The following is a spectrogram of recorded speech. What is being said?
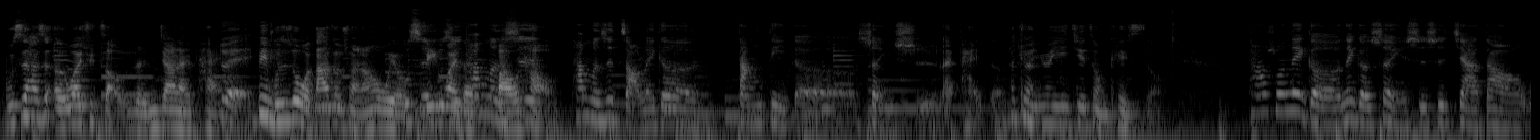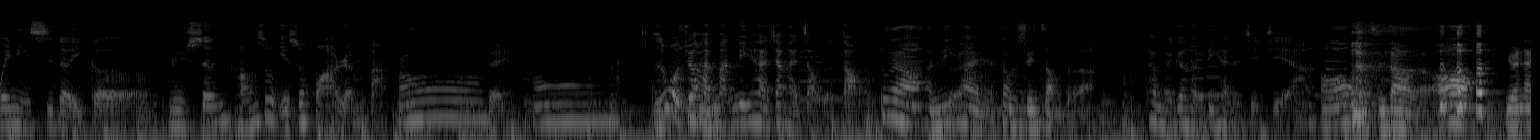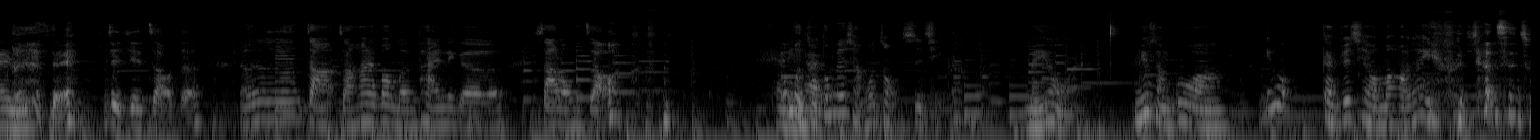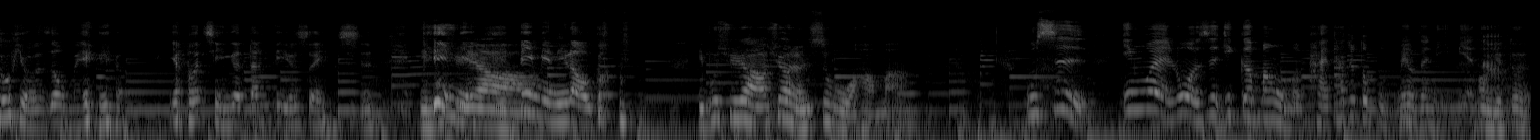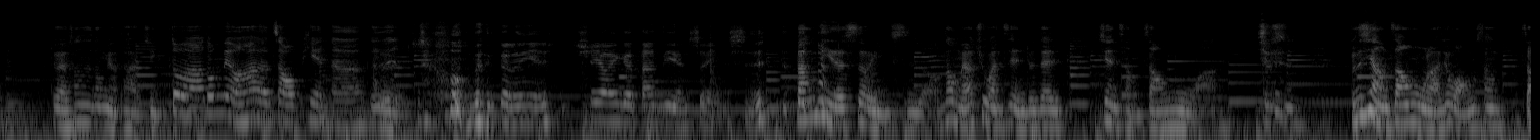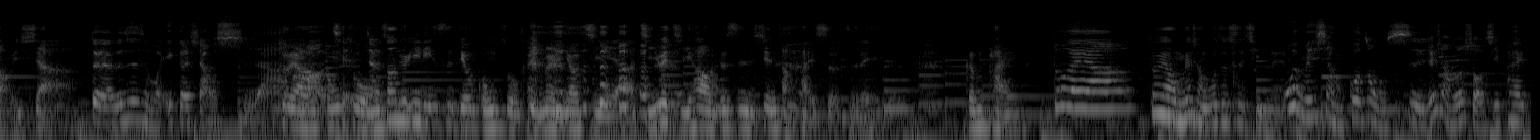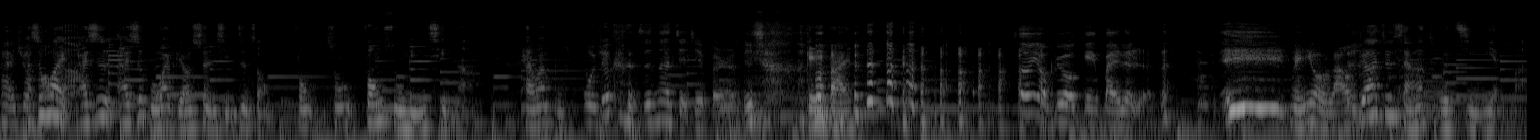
不是，他是额外去找人家来拍，对，并不是说我搭这个船，然后我有另外的包套，他们是找了一个。当地的摄影师来拍的，他居然愿意接这种 case 哦。他说那个那个摄影师是嫁到威尼斯的一个女生，好像是也是华人吧。哦，对，哦，只是我觉得还蛮厉害，这样还找得到。对啊，很厉害耶！到底谁找的啊？他们一个很厉害的姐姐啊。哦，我知道了。哦，原来如此。对，姐姐找的。然后找找他来帮我们拍那个沙龙照，我们都没有想过这种事情呢？没有哎，没有想过啊，因为感觉起来我们好像也下次出游的时候，我们也有邀请一个当地的摄影师，避免避免你老公，你不需要，需要人是我好吗？不是，因为如果是一哥帮我们拍，他就都不没有在里面哦，也对。对啊，上次都没有他的镜头。对啊，都没有他的照片啊。可是我们可能也需要一个当地的摄影师。当地的摄影师哦，那我们要去玩之前就在现场招募啊，就是不是现场招募啦，就网络上找一下。对啊，就是什么一个小时啊？对啊，工作我们上去一零四丢工作，看有没有人要接啊？几月几号就是现场拍摄之类的，跟拍。对啊，对啊，我没有想过这事情呢。我也没想过这种事，就想说手机拍一拍就好还是外还是还是国外比较盛行这种风风风俗民情啊？台湾不？我觉得可能是那姐姐本人比较 gay 白，终于有比我 gay 白的人了。没有啦，我觉得他就是想要做个纪念嘛，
